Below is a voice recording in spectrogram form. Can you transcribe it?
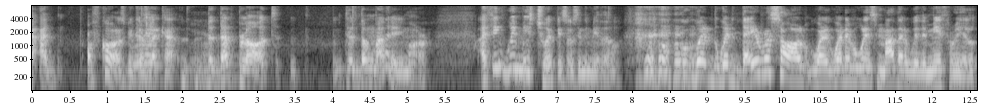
I, I, of course, because Right, like uh, yeah. th- that plot don't matter anymore. I think we missed two episodes in the middle, where where they resolve where whatever is matter with the mithril,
